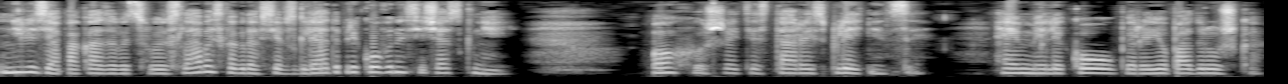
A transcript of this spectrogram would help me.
Нельзя показывать свою слабость, когда все взгляды прикованы сейчас к ней. Ох уж эти старые сплетницы. Эмили Коупер, ее подружка,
